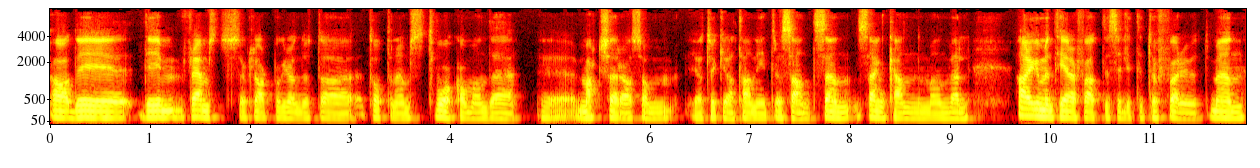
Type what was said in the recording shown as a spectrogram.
ja, det är, det är främst såklart på grund av Tottenhams två kommande matcher då, som jag tycker att han är intressant. Sen, sen kan man väl argumentera för att det ser lite tuffare ut, men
